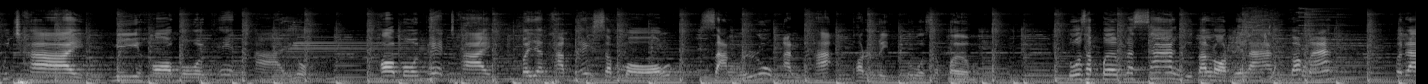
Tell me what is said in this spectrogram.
ผู้ชายมีฮอร์โมนเพศชาย ลูกฮอร์โมนเพศชายมันจะทำให้สมองสั่งลูกอัณฑะผลิตตัวสเปิร์ม ตัวสเปิร์มก็สร้างอยู่ตลอดเวลาถูกต้องไหมเวลา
